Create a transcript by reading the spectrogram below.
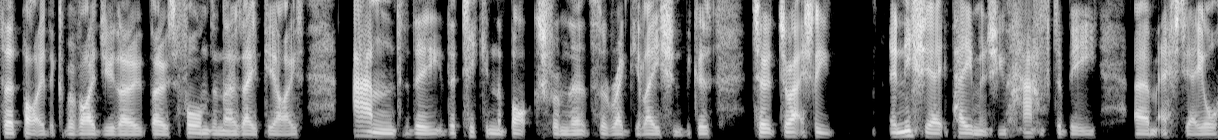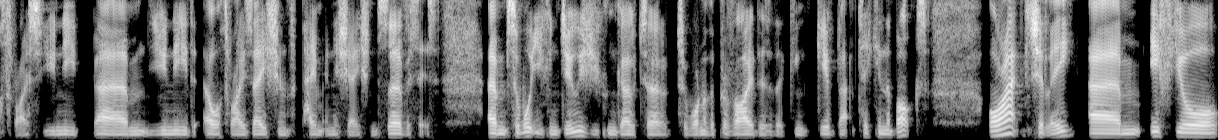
third party that can provide you those, those forms and those APIs and the the tick in the box from the, the regulation because to to actually initiate payments you have to be um, FCA authorized. You need um, you need authorization for payment initiation services. Um, so what you can do is you can go to to one of the providers that can give that tick in the box, or actually, um, if you're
